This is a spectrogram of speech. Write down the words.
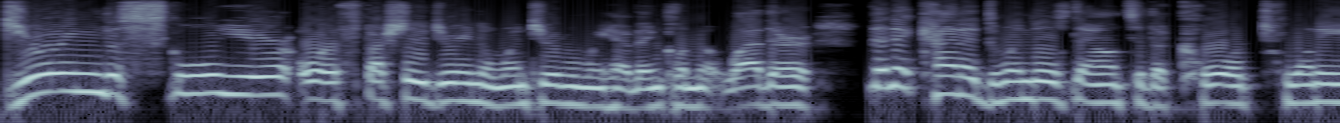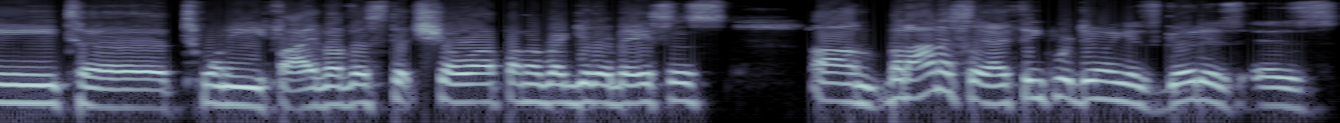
during the school year, or especially during the winter when we have inclement weather, then it kind of dwindles down to the core 20 to 25 of us that show up on a regular basis. Um, but honestly, I think we're doing as good as, as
